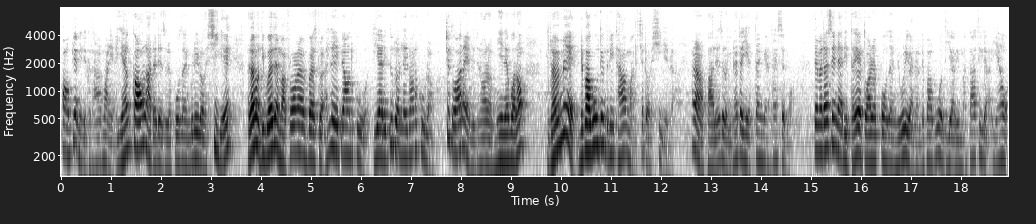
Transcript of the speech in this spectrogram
ဖောင်ပြက်နေတဲ့ကစားသမားတွေအရန်ကောင်းလာတတ်တယ်ဆိုတဲ့ပုံစံမျိုးလေးတော့ရှိတယ်ဒါကြောင့်မို့ဒီပွဲစဉ်မှာ Florian Wirtz အတွက်အလှည့်ပြောင်းတစ်ခုပေါ့ဒီဟာတွေသူ့အတွက်အလှည့်ပြောင်းတစ်ခုလောက်ဖြစ်သွားနိုင်တယ်ကျွန်တော်ကတော့မြင်တယ်ပေါ့နော်ဒါပေမဲ့လီဗာပူးအသင်းတတိထားမှာတစ်ချက်တော့ရှိရဗျအဲ့ဒါကဘာလဲဆိုတော့ United ရဲ့တန်ပြန်ဆိုင်စစ်ပေါ့ တန်ပြန်ဆိုင်စစ်နဲ့ဒီတရက်သွားတဲ့ပုံစံမျိုးတွေကကြာလီဗာပူးကဒီဟာတွေမှာတားဆီးတာအရန်ကို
